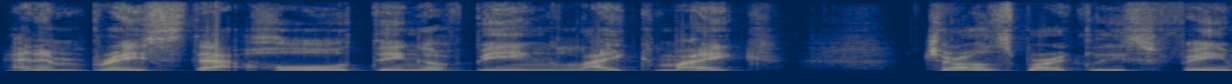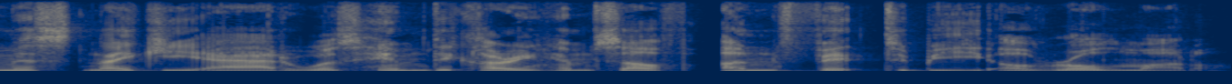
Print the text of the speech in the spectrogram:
and embraced that whole thing of being like Mike, Charles Barkley's famous Nike ad was him declaring himself unfit to be a role model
